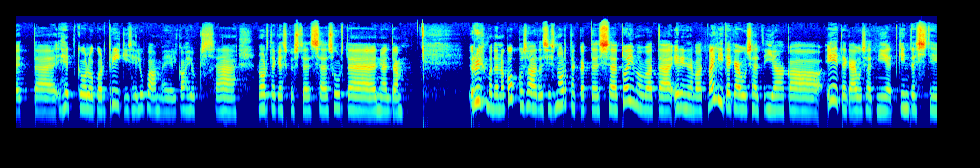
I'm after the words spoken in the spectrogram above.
et äh, hetkeolukord riigis ei luba meil kahjuks äh, noortekeskustes suurte nii-öelda rühmadena kokku saada, siis Nortekates toimuvad äh, erinevad välitegevused ja ka e-tegevused, nii et kindlasti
